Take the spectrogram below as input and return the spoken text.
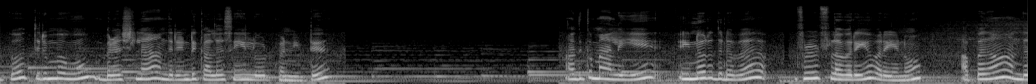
இப்போது திரும்பவும் ப்ரஷில் அந்த ரெண்டு கலர்ஸையும் லோட் பண்ணிவிட்டு அதுக்கு மேலேயே இன்னொரு தடவை ஃபுல் ஃப்ளவரையும் வரையணும். அப்போ தான் அந்த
